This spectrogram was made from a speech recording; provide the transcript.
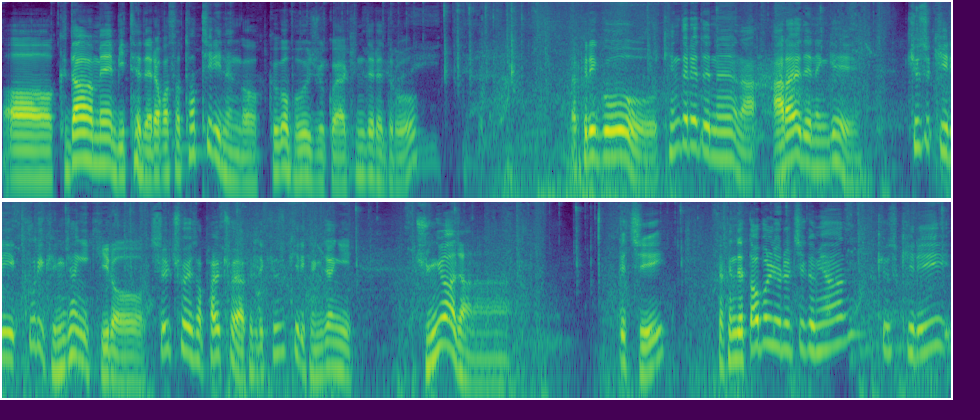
어 그 다음에 밑에 내려가서 터트리는 거 그거 보여줄 거야 킨드레드로. 자, 그리고 킨드레드는 아, 알아야 되는 게 큐스킬이 쿨이 굉장히 길어. 7초에서 8초야. 근데 큐스킬이 굉장히 중요하잖아. 그치? 자 근데 W를 찍으면 큐스킬이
